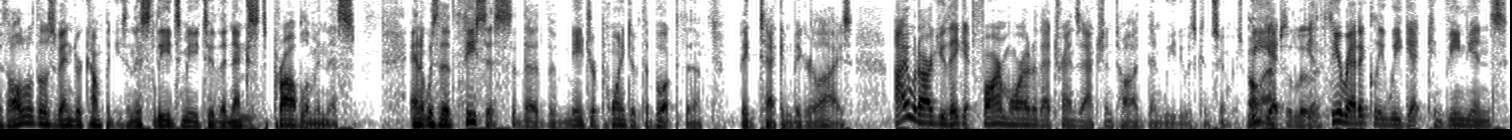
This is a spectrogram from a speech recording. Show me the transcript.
with all of those vendor companies. And this leads me to the next problem in this. And it was the thesis, the, the major point of the book, the big tech and bigger lies. I would argue they get far more out of that transaction, Todd, than we do as consumers. We oh, get, absolutely. Yeah, theoretically, we get convenience,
